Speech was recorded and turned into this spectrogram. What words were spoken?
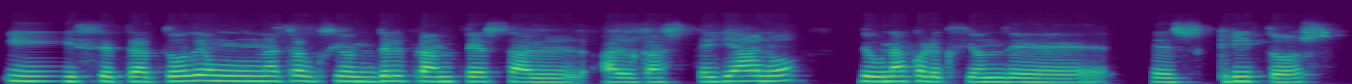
y se trató de una traducción del francés al, castellano de una colección de, escritos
